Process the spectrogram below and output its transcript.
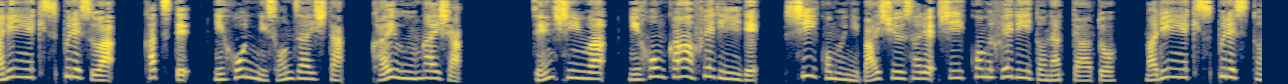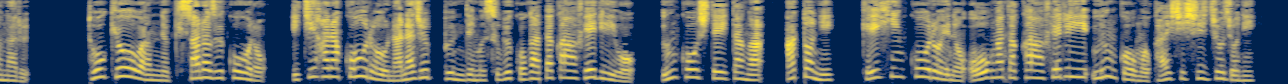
マリンエキスプレスは、かつて日本に存在した海運会社。前身は日本カーフェリーでシーコムに買収されシーコムフェリーとなった後、マリンエキスプレスとなる。東京湾の木更津航路、市原航路を70分で結ぶ小型カーフェリーを運行していたが、後に京浜航路への大型カーフェリー運行も開始し徐々に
